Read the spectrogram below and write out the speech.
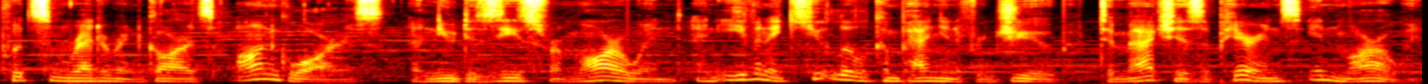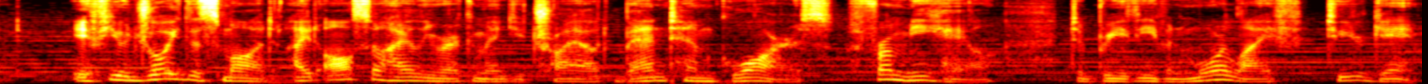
puts some Redoran guards on Guars, a new disease for Morrowind, and even a cute little companion for Jube to match his appearance in Morrowind. If you enjoyed this mod, I'd also highly recommend you try out Bantam Guars from Mihail to breathe even more life to your game.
